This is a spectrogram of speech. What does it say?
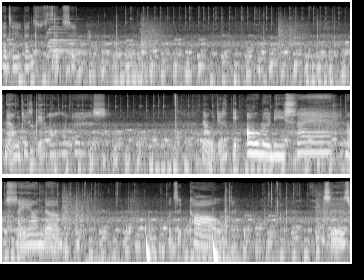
That's it. That's that's it. Now we just get all of this. Now we just get all of these sand, not sand, uh, what's it called? This is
